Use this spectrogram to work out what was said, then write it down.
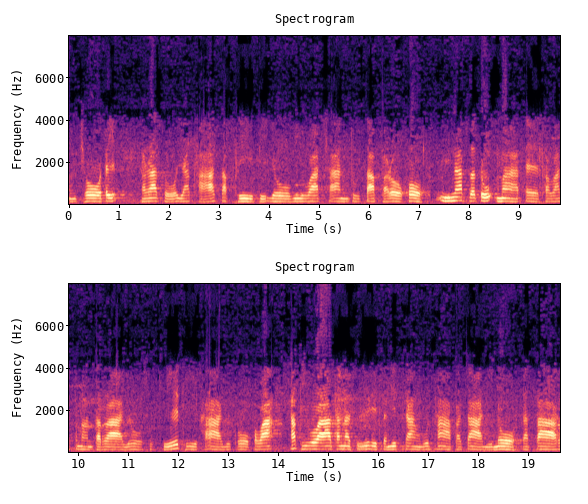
ณิโชติ ราโสยถาสัพพีติโยวิวัชชันตุสัพพโรโควินัสตุมาเตภวัตมันตรายโยสุขีทีฆายุโกภวะอภิวาธนาสีริสนิจังวุธาปจายิโนสตาโร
